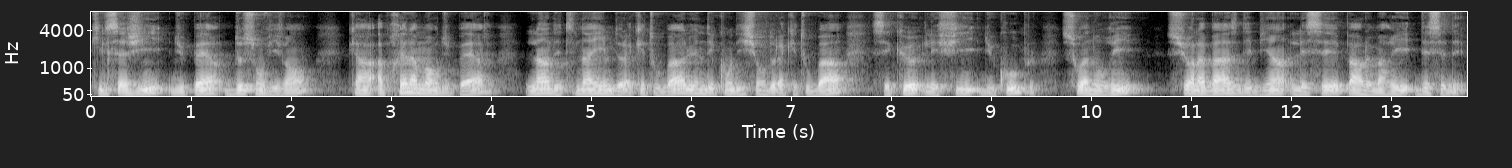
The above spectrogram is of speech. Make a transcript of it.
qu'il s'agit du père de son vivant, car après la mort du père, l'un des tnaïm de la ketouba, l'une des conditions de la ketouba, c'est que les filles du couple soient nourries sur la base des biens laissés par le mari décédé.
